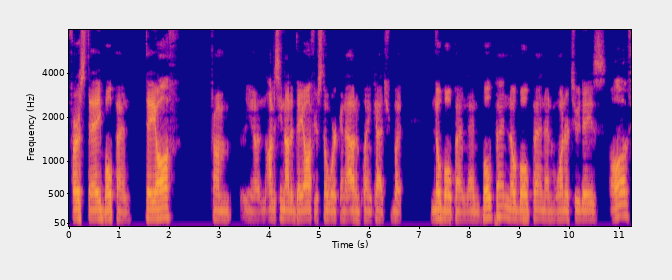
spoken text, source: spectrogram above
first day bullpen, day off from you know, obviously not a day off. You're still working out and playing catch, but no bullpen and bullpen, no bullpen, and one or two days off,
